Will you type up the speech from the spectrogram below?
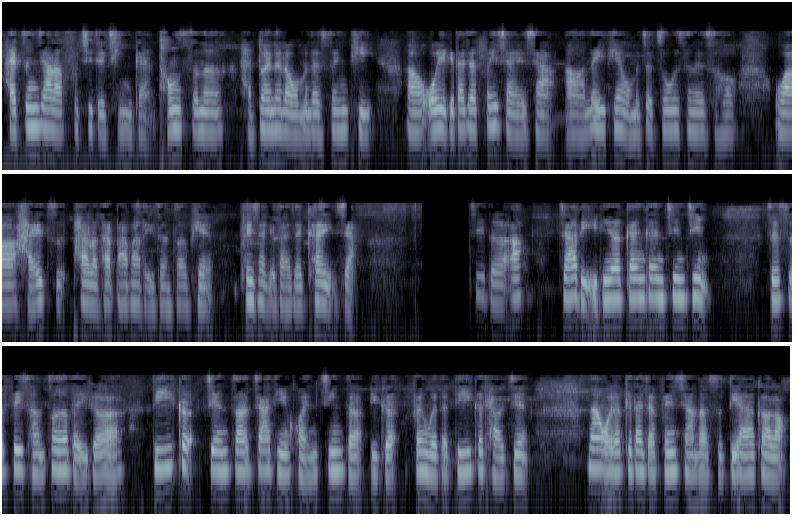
还增加了夫妻的情感，同时呢，还锻炼了我们的身体啊！我也给大家分享一下啊，那一天我们在做卫生的时候，我孩子拍了他爸爸的一张照片，分享给大家看一下。记得啊，家里一定要干干净净，这是非常重要的一个第一个建造家庭环境的一个氛围的第一个条件。那我要给大家分享的是第二个了，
